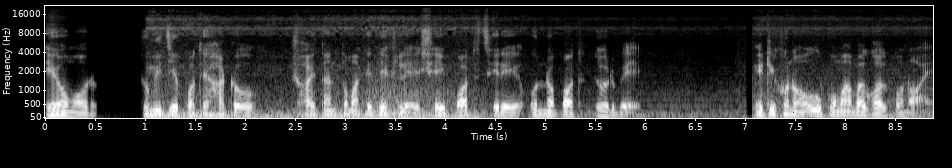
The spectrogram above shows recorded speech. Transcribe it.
হে ওমর, তুমি যে পথে হাঁটো, শয়তান তোমাকে দেখলে সেই পথ ছেড়ে অন্য পথ ধরবে। এটি কোনো উপমা বা গল্প নয়,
